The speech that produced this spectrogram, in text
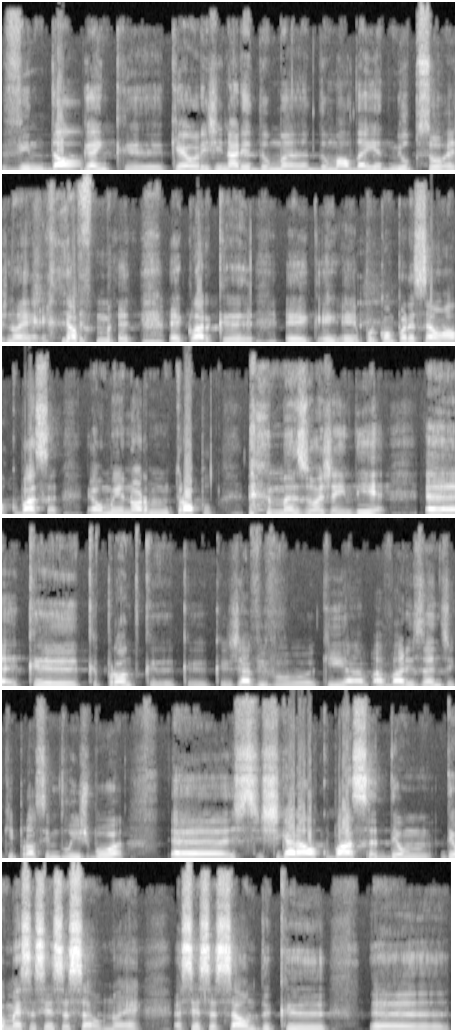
vindo de alguém que, que é originário de uma, de uma aldeia de mil pessoas, não é? é claro que, é, é, é, por comparação, Alcobaça é uma enorme metrópole, mas hoje em dia Uh, que, que, pronto, que, que, que, já vivo aqui há, há, vários anos, aqui próximo de Lisboa, uh, chegar a Alcobaça deu-me deu essa sensação, não é? A sensação de que uh,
